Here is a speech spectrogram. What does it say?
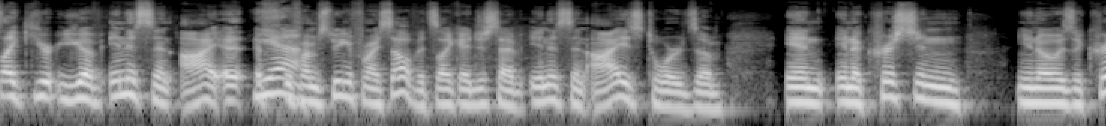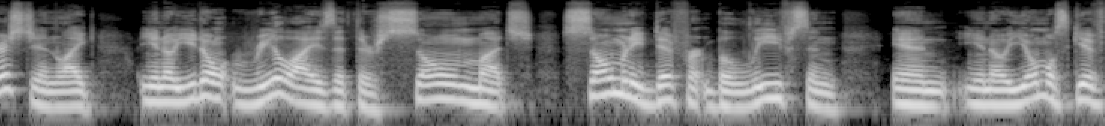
like you're you have innocent eye uh, if, Yeah. if i'm speaking for myself it's like i just have innocent eyes towards them and in a christian you know as a christian like you know you don't realize that there's so much so many different beliefs and and you know you almost give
